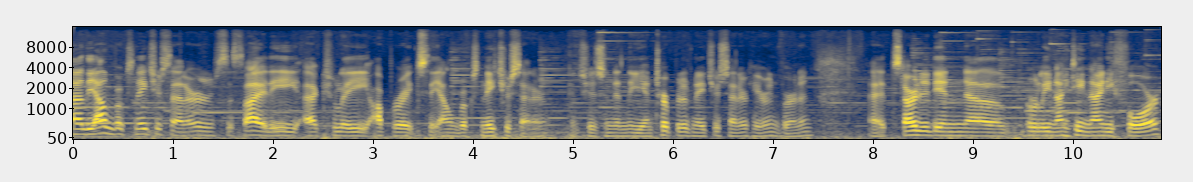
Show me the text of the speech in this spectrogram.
Uh, the Allan Brooks Nature Center Society actually operates the Allan Brooks Nature Center, which is in the Interpretive Nature Center here in Vernon. Uh, it started in uh, early 1994.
